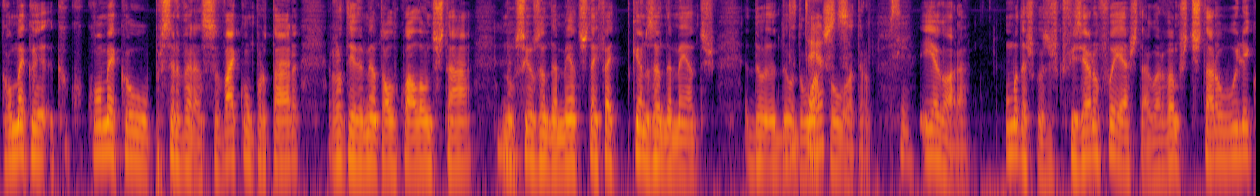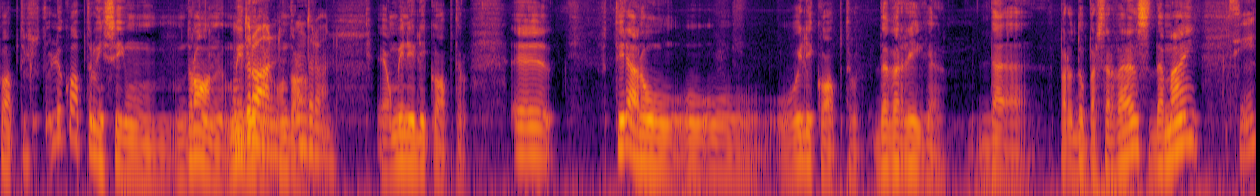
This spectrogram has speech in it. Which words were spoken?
como, é que, como é que o Perseverance se vai comportar relativamente ao local onde está, nos seus andamentos, tem feito pequenos andamentos do, do, de um lado para o outro. Sim. E agora, uma das coisas que fizeram foi esta. Agora vamos testar o helicóptero. O helicóptero em si, um drone. Um, um, drone, um drone. Um drone. É um mini helicóptero. Uh, tiraram o, o, o, helicóptero da barriga da, do Perseverance, da mãe. Sim,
